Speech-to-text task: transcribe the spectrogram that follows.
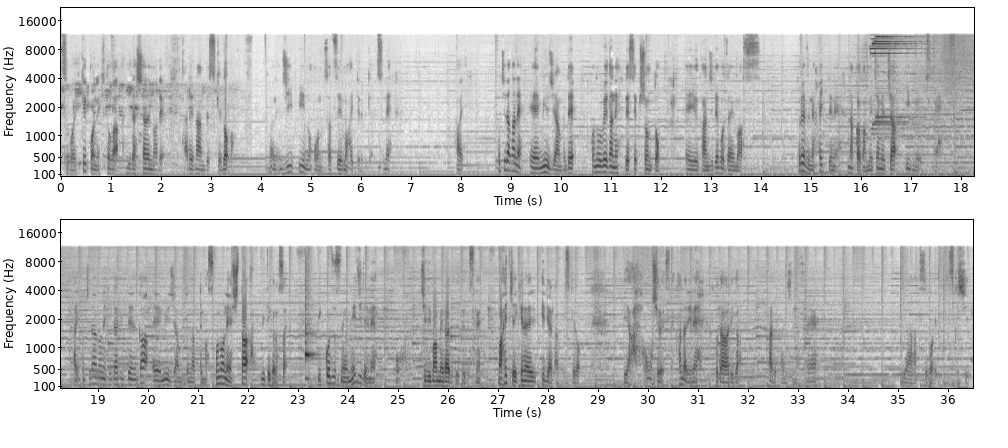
すごい。結構ね人がいらっしゃるのであれなんですけど、まね、GP の方の撮影も入ってるみたいですね。はい。こちらがね、え、ミュージアムでこの上がねレセプションという感じでございます。とりあえずね入ってね中がめちゃめちゃいい匂いですね。はいこちらのね左手が、え、ミュージアムとなってます。このね下見てください。1個ずつねネジでね散りばめられててですね。まあ、入っちゃいけないエリアなんですけど、いや、面白いですね。かなりね、こだわりがある感じしますね。いやすごい美しい。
